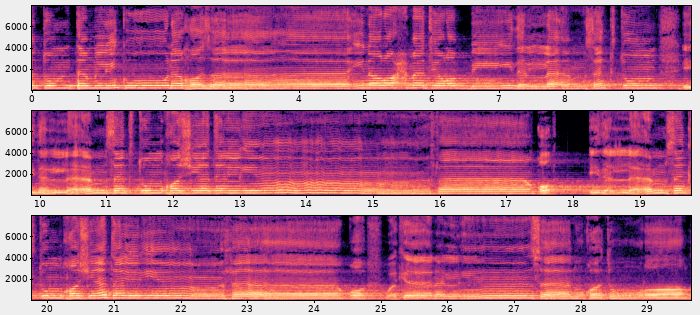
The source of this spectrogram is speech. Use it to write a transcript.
أنتم تملكون خزائن رحمة ربي إذا لأمسكتم إذا لأمسكتم خشية الإنفاق. إذا لأمسكتم خشية الإنفاق وكان الإنسان قتورا.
